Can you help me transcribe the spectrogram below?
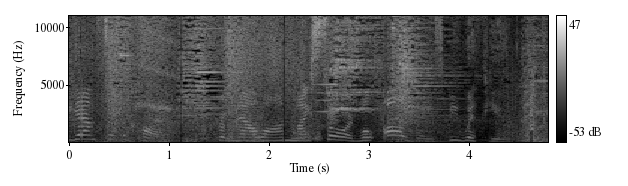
I the call. From now on, my sword will always be with you.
